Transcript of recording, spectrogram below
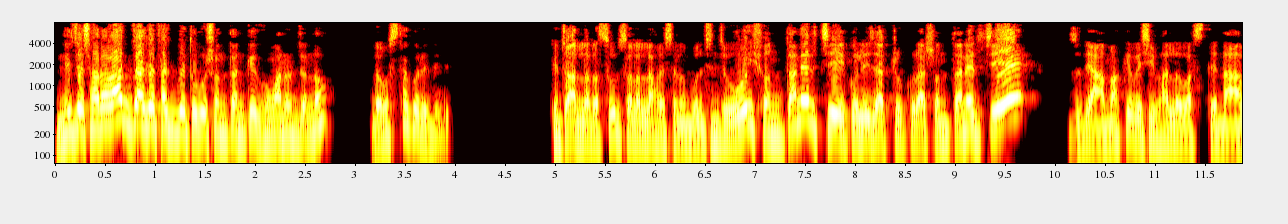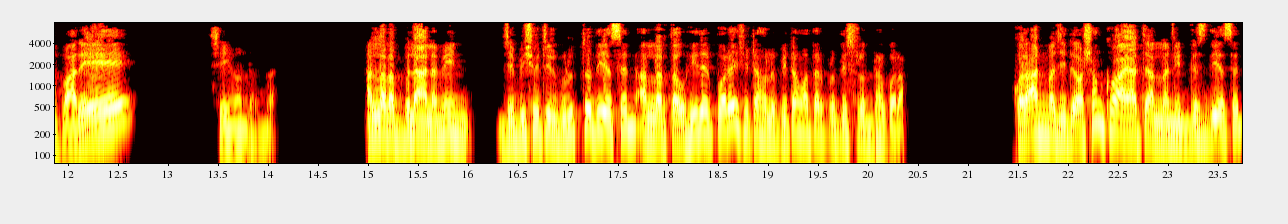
নিজে সারা রাত জাগে থাকবে তবু সন্তানকে ঘুমানোর জন্য ব্যবস্থা করে দিবে। কিন্তু আল্লাহ রাসুল সাল্লাম বলছেন যে, ওই সন্তানের চেয়ে, কলিজার টুকরা সন্তানের চেয়ে যদি আমাকে বেশি ভালোবাসতে না পারে সেই ইমানদার আল্লাহ রাবুল্লাহ আলমিন যে বিষয়টির গুরুত্ব দিয়েছেন আল্লাহর তাহিদের পরে, সেটা হলো পিতামাতার প্রতি শ্রদ্ধা করা। কোরআন মাজিদে অসংখ্য আয়াতে আল্লাহ নির্দেশ দিয়েছেন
